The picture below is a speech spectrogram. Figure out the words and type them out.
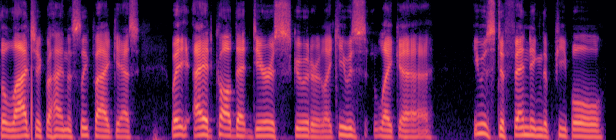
the logic behind the sleep podcast. But i had called that dearest scooter. Like he was like uh he was defending the people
